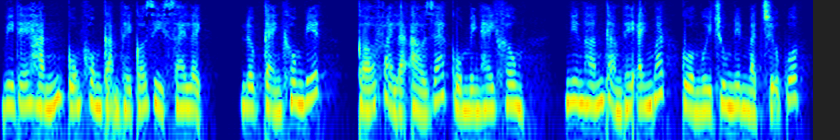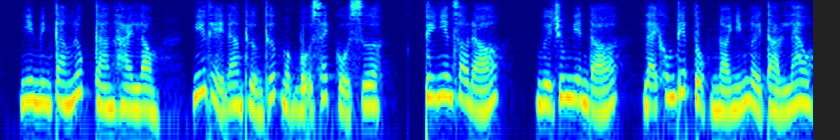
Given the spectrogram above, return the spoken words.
vì thế hắn cũng không cảm thấy có gì sai lệch. Lục Cảnh không biết có phải là ảo giác của mình hay không, nhưng hắn cảm thấy ánh mắt của người trung niên mặt chữ quốc nhìn mình càng lúc càng hài lòng, như thể đang thưởng thức một bộ sách cổ xưa. Tuy nhiên sau đó, người trung niên đó lại không tiếp tục nói những lời tào lao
